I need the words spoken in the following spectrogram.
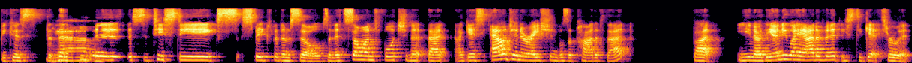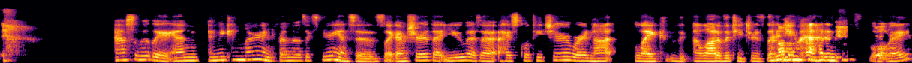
because the, yeah. the, the, statistics speak for themselves. And it's so unfortunate that I guess our generation was a part of that. But you know the only way out of it is to get through it absolutely and and we can learn from those experiences like i'm sure that you as a high school teacher were not like the, a lot of the teachers that oh, you had in school right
